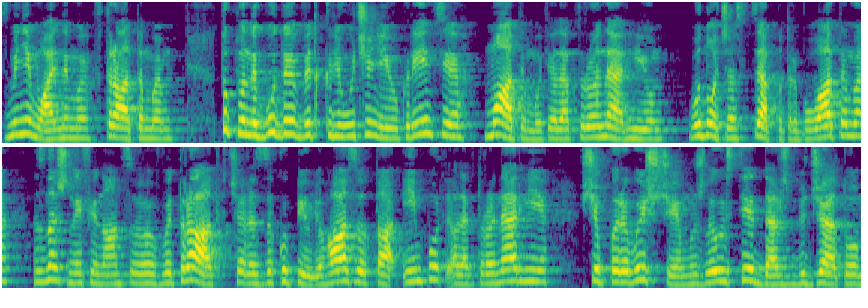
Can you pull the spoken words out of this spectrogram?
з мінімальними втратами. Тобто не буде відключень, і українці матимуть електроенергію. Водночас це потребуватиме значних фінансових витрат через закупівлю газу та імпорт електроенергії, що перевищує можливості держбюджету.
